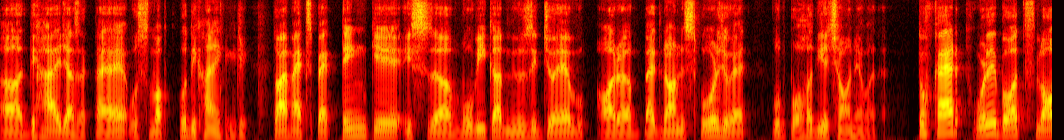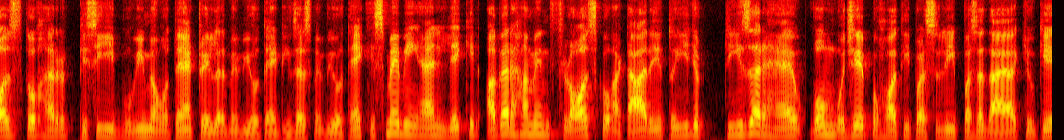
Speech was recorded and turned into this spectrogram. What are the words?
दिखाया जा सकता है उस वक्त को दिखाने के लिए। तो आई एम एक्सपेक्टिंग कि इस मूवी का म्यूज़िक जो है और बैकग्राउंड स्कोर जो है वो बहुत ही अच्छा होने वाला है। तो खैर, थोड़े बहुत फ्लॉज तो हर किसी मूवी में होते हैं ट्रेलर में भी होते हैं टीजर्स में भी होते हैं, इसमें भी हैं, लेकिन अगर हम इन फ्लॉज को हटा दें तो ये जो टीजर है वो मुझे बहुत ही पर्सनली पसंद आया, क्योंकि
